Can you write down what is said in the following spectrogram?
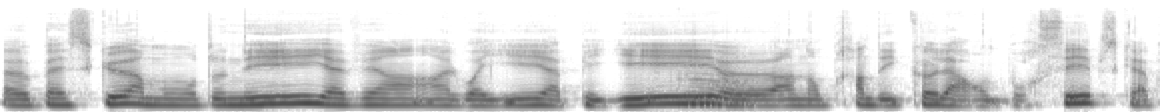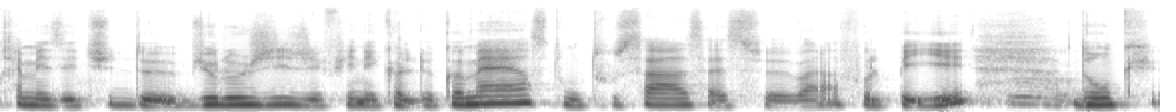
parce que à un moment donné il y avait un, loyer à payer, oh. un emprunt d'école à rembourser parce qu'après mes études de biologie j'ai fait une école de commerce, donc tout ça, ça se, voilà, faut le payer. Mmh. Donc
